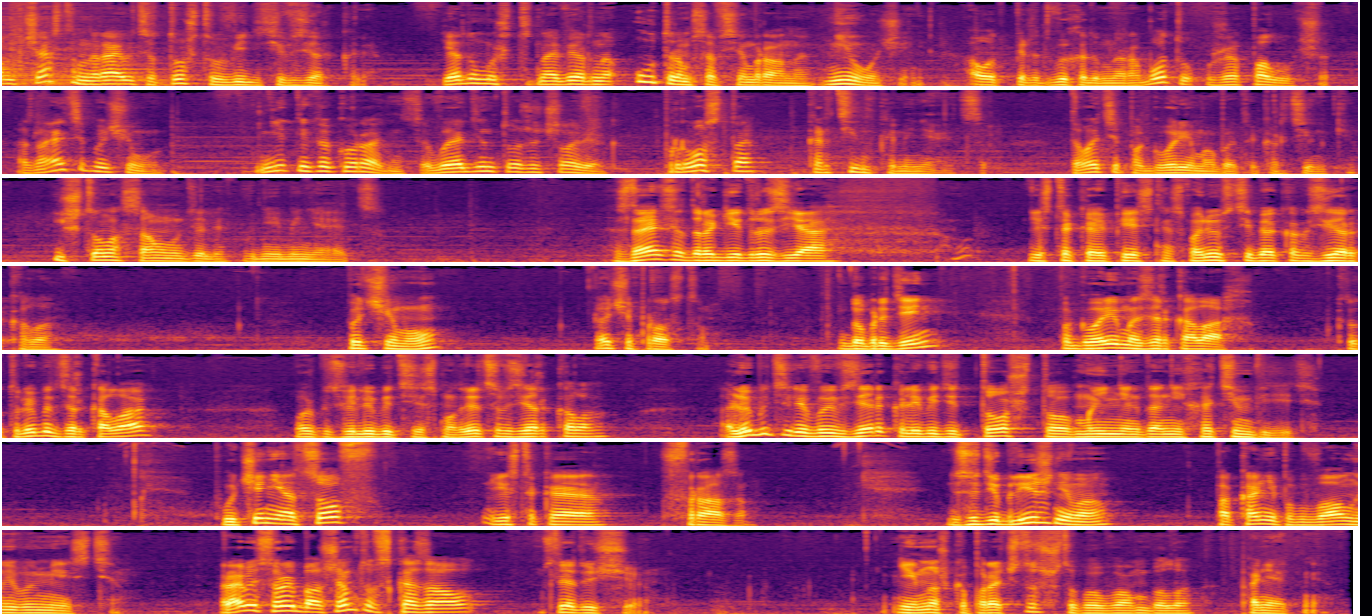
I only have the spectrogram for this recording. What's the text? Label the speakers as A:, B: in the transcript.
A: Вам часто нравится то, что вы видите в зеркале? Я думаю, что, наверное, утром совсем рано не очень, а вот перед выходом на работу уже получше. А знаете почему? Нет никакой разницы, вы один и тот же человек. Просто картинка меняется. Давайте поговорим об этой картинке и что на самом деле в ней меняется. Знаете, дорогие друзья, есть такая песня «Смотрю с тебя как зеркало». Почему? Очень просто. Добрый день. Поговорим о зеркалах. Кто-то любит зеркала? Может быть, вы любите смотреться в зеркало? А любите ли вы в зеркале видеть то, что мы иногда не хотим видеть? По учению отцов есть такая фраза. «Не суди ближнего, пока не побывал на его месте». Раби Срой Балшемтов сказал следующее. Я немножко прочту, чтобы вам было понятнее.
